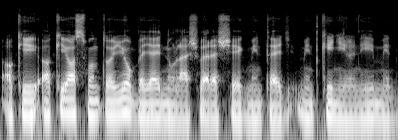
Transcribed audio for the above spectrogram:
Aki, aki azt mondta, hogy jobb egy 1 0 vereség, mint, egy, mint kinyílni, mint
